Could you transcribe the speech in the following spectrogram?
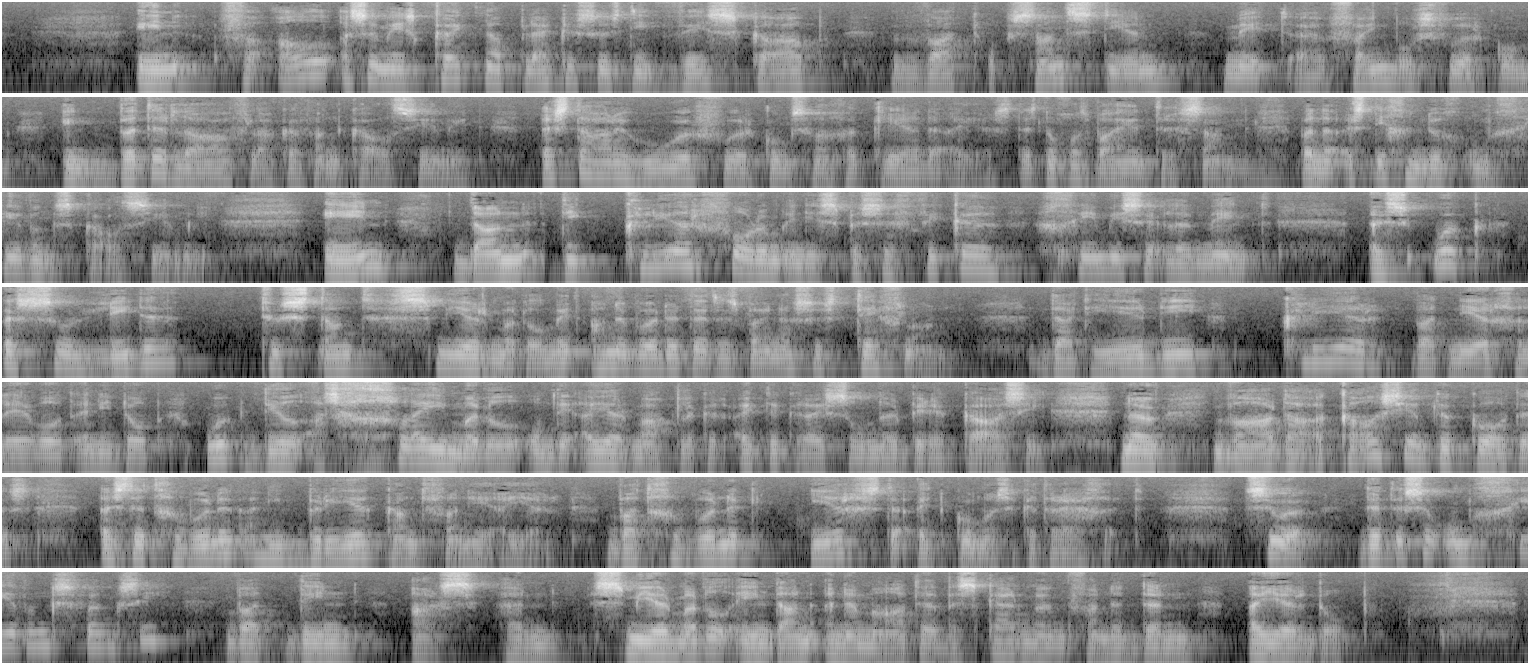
En veral as 'n mens kyk na plekke soos die Wes-Kaap wat op sandsteen met uh, fynbos voorkom en bitterlae vlakke van kalsium het, is daar 'n hoë voorkoms van gekleurde eiers. Dit is nogals baie interessant want daar is nie genoeg omgewingskalsium nie. En dan die kleurvorm en die spesifieke chemiese element is ook 'n soliede toestand smeermiddel. Met ander woorde, dit is byna soos Teflon dat hierdie kleur wat neergelê word in die dop ook deel as glymiddel om die eier makliker uit te kry sonder birikasie. Nou, waar daar 'n kalsiumtekort is, is dit gewoonlik aan die breë kant van die eier wat gewoonlik eerste uitkom as ek dit reg het. So, dit is 'n omgewingsfunksie wat dien as 'n smeermiddel en dan in 'n mate beskerming van 'n dun eierdop.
